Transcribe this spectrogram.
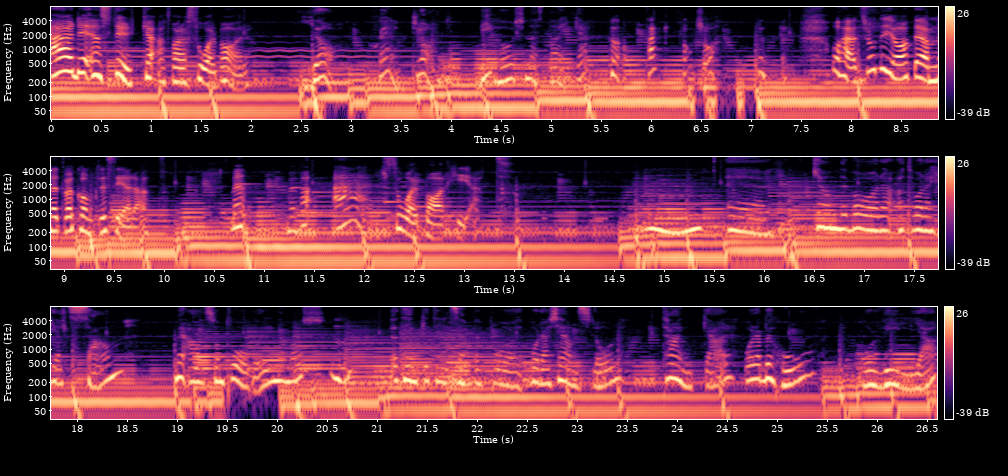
Är det en styrka att vara sårbar? Ja, självklart. Vi hörs nästa vecka. Ja, tack, klart så. Och här trodde jag att ämnet var komplicerat. Men, men vad är sårbarhet? Mm, eh, kan det vara att vara helt sann med allt som pågår inom oss? Mm. Jag tänker till exempel på våra känslor, tankar, våra behov, vår vilja,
